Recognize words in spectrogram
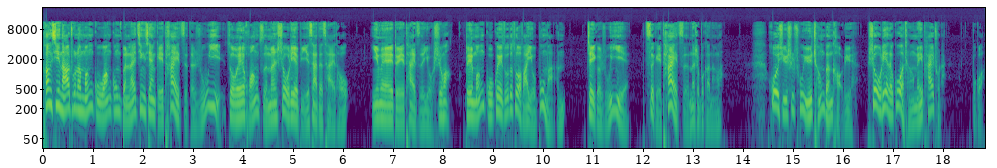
康熙拿出了蒙古王宫本来敬献给太子的如意，作为皇子们狩猎比赛的彩头。因为对太子有失望，对蒙古贵族的做法有不满，这个如意赐给太子那是不可能了。或许是出于成本考虑，狩猎的过程没拍出来。不过。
